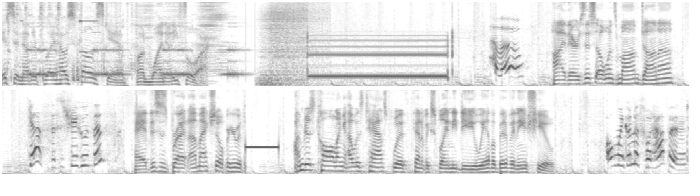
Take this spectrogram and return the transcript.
It's another Playhouse phone scam on Y94. Hello? Hi there, is this Owen's mom, Donna? Yes, this is she. Who's this? Hey, this is Brett. I'm actually over here with. I'm just calling. I was tasked with kind of explaining to you we have a bit of an issue. Oh my goodness, what happened?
